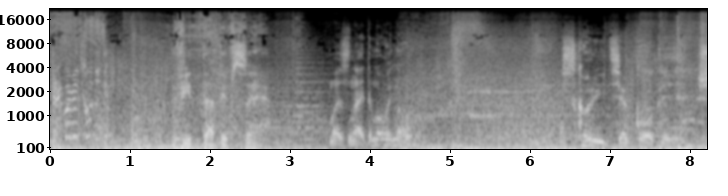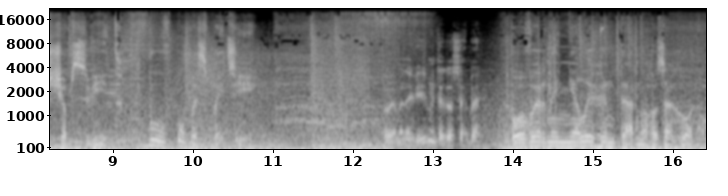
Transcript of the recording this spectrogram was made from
Треба відходити. Віддати все, Ми знайдемо винного. Скоріться коплі. щоб світ був у безпеці. Ви мене візьмете до себе? Повернення легендарного загону.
